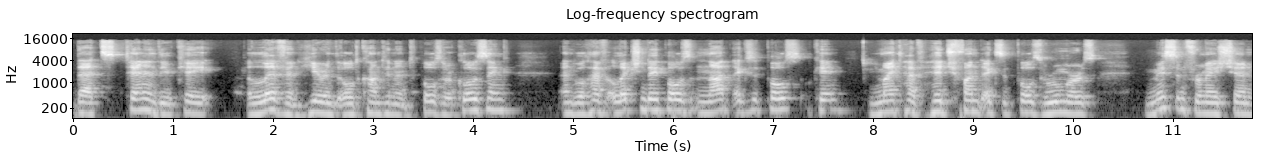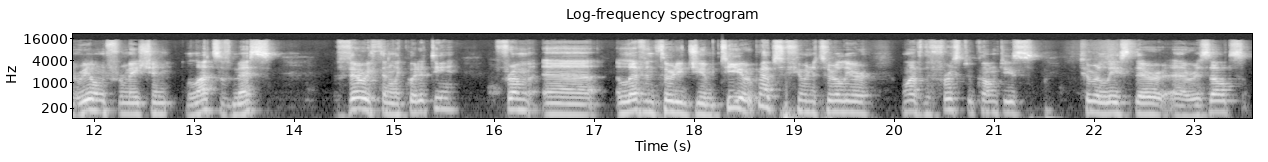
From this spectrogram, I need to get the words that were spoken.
That's 10 in the UK, 11 here in the old continent. Polls are closing, and we'll have election day polls, not exit polls. Okay, you might have hedge fund exit polls, rumors, misinformation, real information, lots of mess, very thin liquidity. From uh, 11:30 GMT, or perhaps a few minutes earlier, we'll have the first two counties to release their uh, results.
